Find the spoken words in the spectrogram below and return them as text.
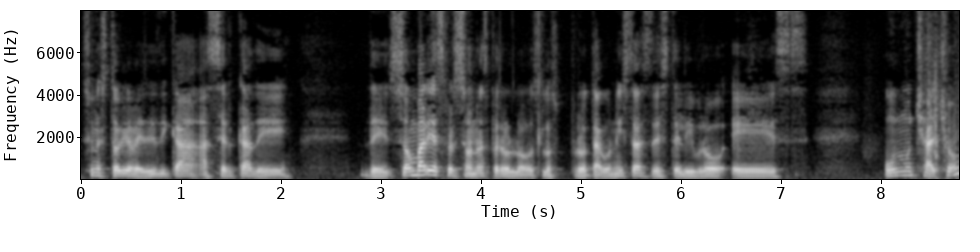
es una historia verídica acerca de, de son varias personas, pero los, los protagonistas de este libro es un muchacho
